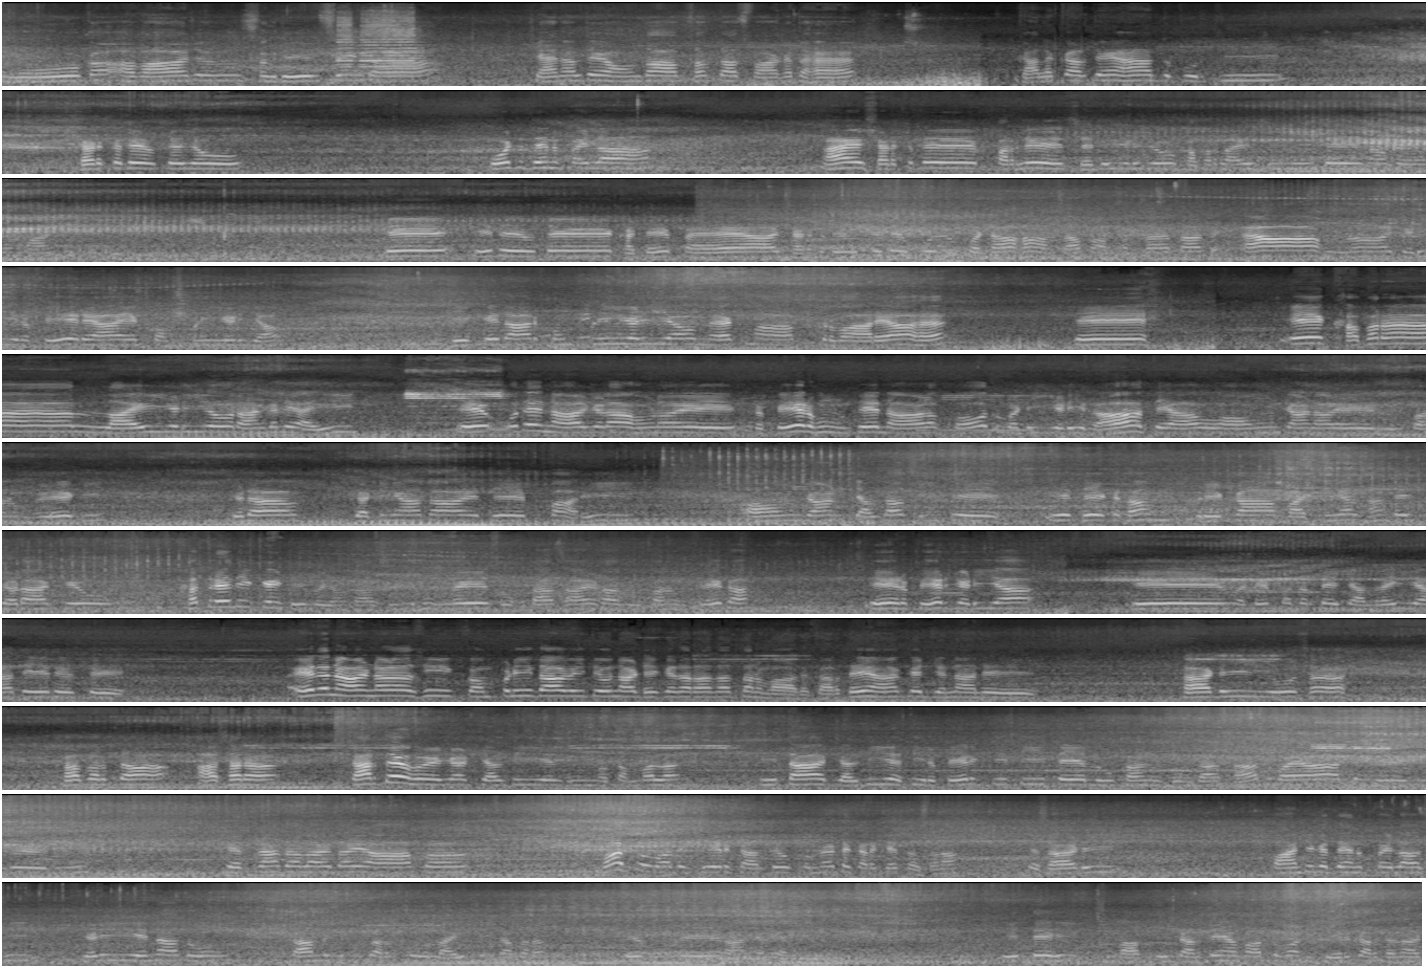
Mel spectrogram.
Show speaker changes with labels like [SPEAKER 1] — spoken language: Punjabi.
[SPEAKER 1] ਲੋਕ ਆਵਾਜ਼, ਸੁਖਦੇਵ ਸਿੰਘ ਦਾ ਚੈਨਲ ਤੇ ਆਉਣ ਦਾ ਆਪ ਸਭ ਦਾ ਸਵਾਗਤ ਹੈ। ਗੱਲ ਕਰਦੇ ਹਾਂ ਦਪੁਰਜੀ ਸੜਕ ਦੇ ਉੱਤੇ ਜੋ ਕੁਝ ਦਿਨ ਪਹਿਲਾਂ ਆਏ ਸੜਕ ਦੇ ਪਰਲੇ ਹਿੱਸੇ ਦੀ ਜਿਹੜੀ ਜੋ ਖਬਰ ਲਾਈ ਸੀ, ਤੇ ਇਹਨਾਂ ਕੋਲ ਮਾਨ ਇਹਦੇ ਉੱਤੇ ਖੱਡੇ ਪਏ ਆ, ਸੜਕ ਦੇ ਉੱਤੇ ਤੇ ਕੋਈ ਵੱਡਾ ਹਾਦਸਾ ਵਾਪਰ ਸਕਦਾ ਤੇ ਆ ਹੁਣ ਜਿਹੜੀ ਰਿਪੇਅਰ ਆ, ਇਹ ਕੰਪਨੀ ਜਿਹੜੀ ਆ, ਠੇਕੇਦਾਰ ਕੰਪਨੀ ਜਿਹੜੀ ਆ, ਉਹ ਮਹਿਕਮਾ ਕਰਵਾ ਰਿਹਾ ਹੈ ਤੇ ਇਹ ਖਬਰ ਲਾਈ ਜਿਹੜੀ ਉਹ ਰੰਗ ਲਿਆਈ ਤੇ ਉਹਦੇ ਨਾਲ ਜਿਹੜਾ ਹੁਣ ਇਹ ਰਿਪੇਅਰ ਹੋਣ ਦੇ ਨਾਲ ਬਹੁਤ ਵੱਡੀ ਜਿਹੜੀ ਰਾਹਤ ਆ, ਉਹ ਆਉਣ ਜਾਣ ਵਾਲੇ ਲੋਕਾਂ ਨੂੰ ਮਿਲੇਗੀ। ਜਿਹੜਾ ਗੱਡੀਆਂ ਦਾ ਇੱਥੇ ਭਾਰੀ ਆਉਣ ਜਾਣ ਚੱਲਦਾ ਸੀ ਤੇ ਇੱਥੇ ਇੱਕਦਮ ਬ੍ਰੇਕਾਂ ਵੱਜਦੀਆਂ ਸਨ ਤੇ ਜਿਹੜਾ ਕਿ ਉਹ ਖਤਰੇ ਦੀ ਘੰਟੀ ਵਜਾਉਂਦਾ ਸੀ। ਹੁਣ ਇਹ ਸੁਖਦਾ ਦਾ ਜਿਹੜਾ ਲੋਕਾਂ ਨੂੰ ਮਿਲੇਗਾ, ਇਹ ਰਿਪੇਅਰ ਜਿਹੜੀ ਆ, ਇਹ ਵੱਡੇ ਪੱਧਰ ਤੇ ਚੱਲ ਰਹੀ ਆ ਤੇ ਇਹਦੇ ਉੱਤੇ ਇਹਦੇ ਨਾਲ ਨਾਲ ਅਸੀਂ ਕੰਪਨੀ ਦਾ ਵੀ ਤੇ ਉਹਨਾਂ ਠੇਕੇਦਾਰਾਂ ਦਾ ਧੰਨਵਾਦ ਕਰਦੇ ਹਾਂ ਕਿ ਜਿਨ੍ਹਾਂ ਨੇ ਸਾਡੀ ਉਸ ਖਬਰ ਦਾ ਅਸਰ ਕਰਦੇ ਹੋਏ ਜਦ ਜਲਦੀ ਅਸੀਂ ਮੁਕੰਮਲ ਕੀਤਾ, ਜਲਦੀ ਅਸੀਂ ਰਿਪੇਅਰ ਕੀਤੀ ਤੇ ਲੋਕਾਂ ਨੂੰ ਸੁੱਖ ਦਾ ਸਾਥ ਪਾਇਆ ਤੇ ਮੇਰੇ ਵੀਡੀਓ ਨੂੰ ਕਿਸ ਤਰ੍ਹਾਂ ਦਾ ਲੱਗਦਾ ਹੈ, ਆਪ ਵੱਧ ਤੋਂ ਵੱਧ ਸ਼ੇਅਰ ਕਰ ਦਿਓ ਕਮੈਂਟ ਕਰਕੇ ਦੱਸਣਾ। ਕਿ ਸਾਡੀ ਪੰਜ ਕੁ ਦਿਨ ਪਹਿਲਾਂ ਅਸੀਂ ਜਿਹੜੀ ਇਹਨਾਂ ਤੋਂ ਕੰਮ ਸ਼ੁਰੂ ਕਰਨ ਤੋਂ ਲਾਈ ਸੀ ਖਬਰ, ਤੇ ਹੁਣ ਇਹ ਰੰਗ ਲਿਆਈ ਇੱਥੇ ਹੀ ਸਮਾਪਤੀ ਕਰਦੇ ਹਾਂ, ਵੱਧ ਤੋਂ ਵੱਧ ਸ਼ੇਅਰ ਕਰ ਦੇਣਾ।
